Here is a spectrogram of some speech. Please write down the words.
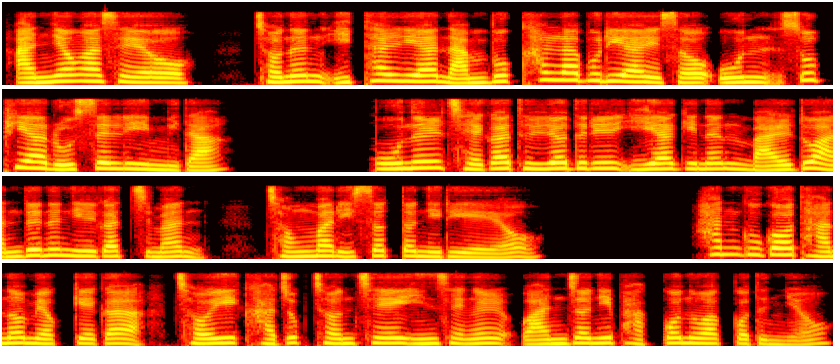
안녕하세요. 저는 이탈리아 남부 칼라브리아에서 온 소피아 로셀리입니다. 오늘 제가 들려드릴 이야기는 말도 안 되는 일 같지만 정말 있었던 일이에요. 한국어 단어 몇 개가 저희 가족 전체의 인생을 완전히 바꿔놓았거든요.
